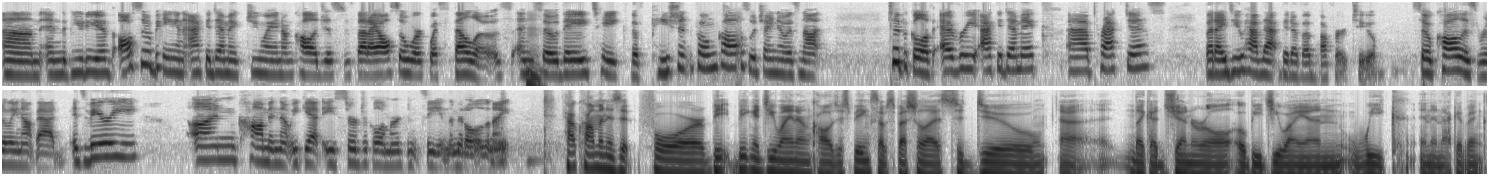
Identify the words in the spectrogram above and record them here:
Um, and the beauty of also being an academic GYN oncologist is that I also work with fellows. And mm. so they take the patient phone calls, which I know is not typical of every academic uh, practice, but I do have that bit of a buffer too. So call is really not bad. It's very uncommon that we get a surgical emergency in the middle of the night. How common is it for be, being a GYN oncologist, being subspecialized, to do uh, like a general OB/GYN week in an academic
